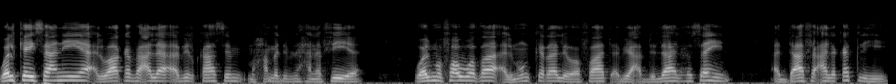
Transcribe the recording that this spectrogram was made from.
والكيسانية الواقفة على أبي القاسم محمد بن حنفية والمفوضة المنكرة لوفاة أبي عبد الله الحسين الدافعة لقتله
